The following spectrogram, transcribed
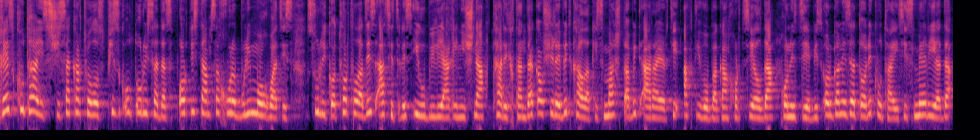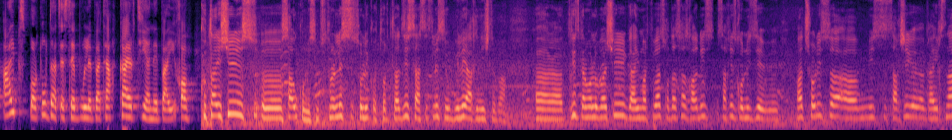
დღეს ქუთაისში საქართველოს ფიზკულტურისა და სპორტის დამსახურებული მოღვაწის სულიკო თორთლაძის 100 წლის იუბილე აღინიშნა. თარიღთან დაკავშირებით ქალაქის მასშტაბით არაერთი აქტივობა განხორციელდა. ღონისძიების ორგანიზატორი ქუთაისის მერია და აიპ სპორტულ დაწესებულებათა გაერთიანება იყო. ქუთაისში საუკუნის მწვრთნელის სულიკო თორთლაძის 100 წლის იუბილე აღინიშნება. დღის განმავლობაში გამართება სხვადასხვა სახის ღონისძიებები. მათ შორის მის სახში გაიხსნა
